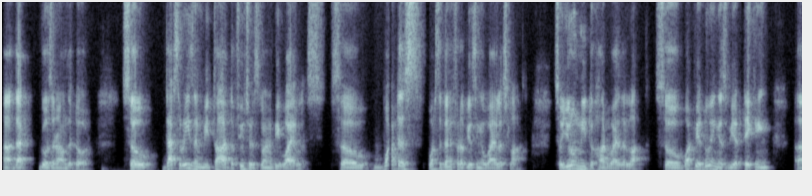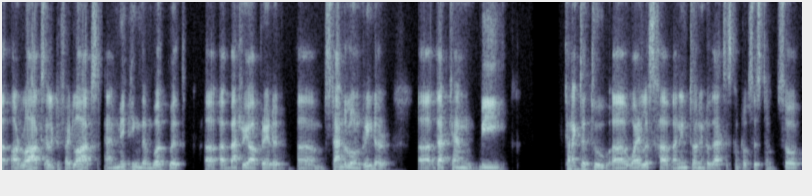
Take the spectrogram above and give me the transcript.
uh, that goes around the door. So that's the reason we thought the future is going to be wireless. So what is what's the benefit of using a wireless lock? So you don't need to hardwire the lock. So what we are doing is we are taking uh, our locks, electrified locks, and making them work with a battery operated um, standalone reader uh, that can be connected to a wireless hub and in turn into the access control system. So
